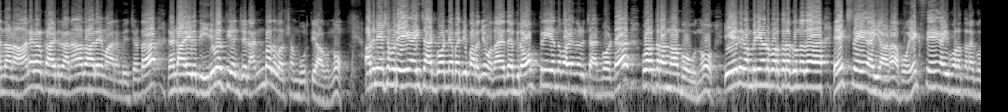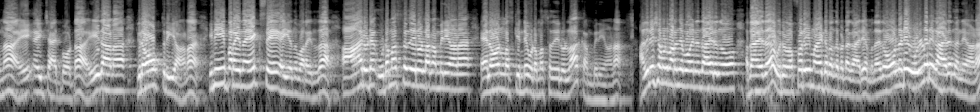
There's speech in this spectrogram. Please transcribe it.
എന്താണ്? ആനകൾക്കായിട്ട് ഒരു അനാഥാലയം ആരംഭിച്ചിട്ട് രണ്ടായിരത്തി ഇരുപത്തി അഞ്ചിൽ അൻപത് വർഷം പൂർത്തിയാകുന്നു. അതിനുശേഷം ഒരു എ ഐ ചാറ്റ് ബോർഡിനെ പറ്റി പറഞ്ഞു. അതായത് ഗ്രോക്ക് ത്രീ എന്ന് പറയുന്ന ഒരു ചാറ്റ് ബോർഡ് പുറത്തിറങ്ങാൻ പോകുന്നു. ഏത് കമ്പനിയാണ് പുറത്തിറക്കുന്നത്? എക്സ് എ ഐ ആണ്. അപ്പോൾ എക്സ് എ ഐ പുറത്തിറക്കുന്ന എ ഐ ചാറ്റ് ബോട്ട് ഏതാണ്? ഗ്രോക്ക് ത്രീ ആണ്. ഇനി ഈ പറയുന്ന എക്സ് എ ഐ എന്ന് പറയുന്നത് ആരുടെ ഉടമസ്ഥതയിലുള്ള കമ്പനിയാണ് എലോൺ മസ്കിന്റെ ഉടമസ്ഥതയിലുള്ള കമ്പനിയാണ് അതിനുശേഷം നമ്മൾ പറഞ്ഞ പോയിന്റ് എന്തായിരുന്നു? അതായത് ഒരു റഫറിയുമായിട്ട് ബന്ധപ്പെട്ട കാര്യം. അതായത് ഓൾറെഡി ഉള്ളൊരു കാര്യം തന്നെയാണ്.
